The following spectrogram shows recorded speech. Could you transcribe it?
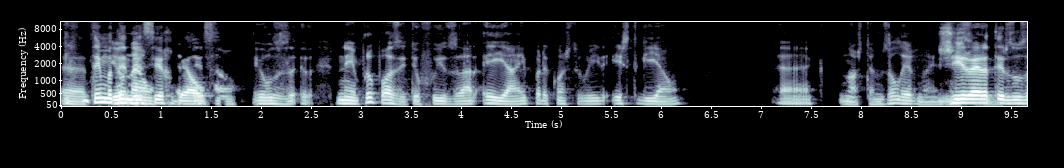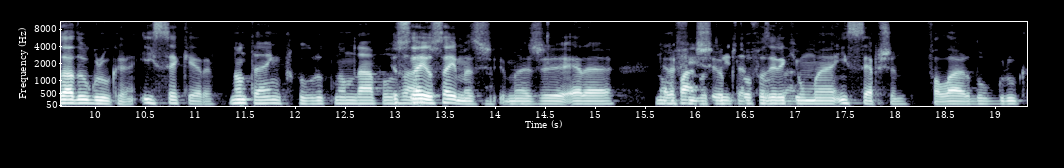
Uh, tem uma eu tendência não, rebelde. Atenção, eu nem a propósito, eu fui usar AI para construir este guião uh, que nós estamos a ler, não é? Giro Nesse... era teres usado o Gruka, isso é que era. Não tenho, porque o Grupo não me dá para usar. Eu sei, eu sei, mas, mas eh, era não Era fixe a pessoa fazer aqui uma Inception, falar do Grook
